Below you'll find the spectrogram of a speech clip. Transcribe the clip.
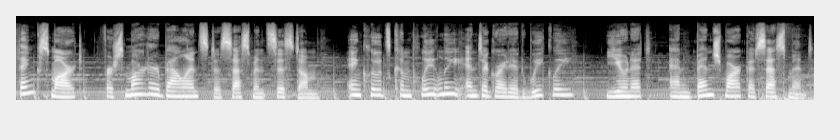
Think Smart for Smarter Balanced Assessment System includes completely integrated weekly, unit, and benchmark assessment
